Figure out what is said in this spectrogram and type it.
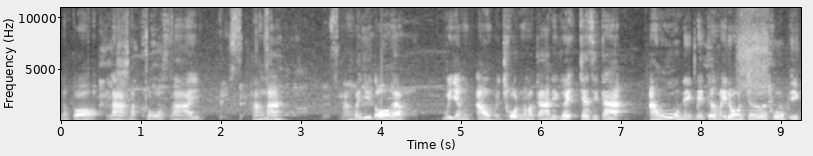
แล้วก็ลากมาโครสไลน์พังมาพังไปที่โต๊ะครับเวียงเอาไปชนกรรมการอีก เฮ้ยเจสสิก้า เอาเน็กเบเกอร์ไม่โดนเจอทุบอีก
